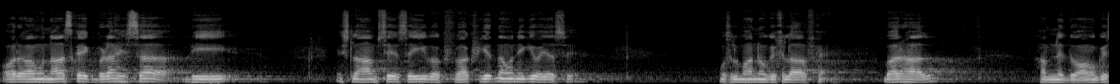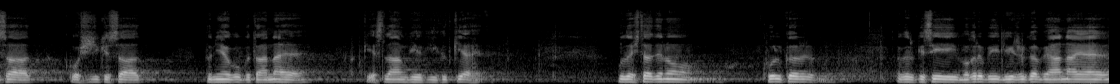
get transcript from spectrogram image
اور عوام الناس کا ایک بڑا حصہ بھی اسلام سے صحیح واقفیت نہ ہونے کی وجہ سے مسلمانوں کے خلاف ہیں۔ بہرحال، ہم نے دعاؤں کے ساتھ کوشش کے ساتھ دنیا کو بتانا ہے کہ اسلام کی حقیقت کیا ہے۔ گزشتہ دنوں کھل کر اگر کسی مغربی لیڈر کا بیان آیا ہے،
